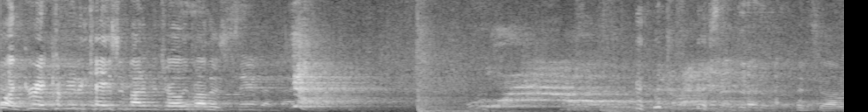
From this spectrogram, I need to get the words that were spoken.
What great communication by the Petroli brothers. Uh,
